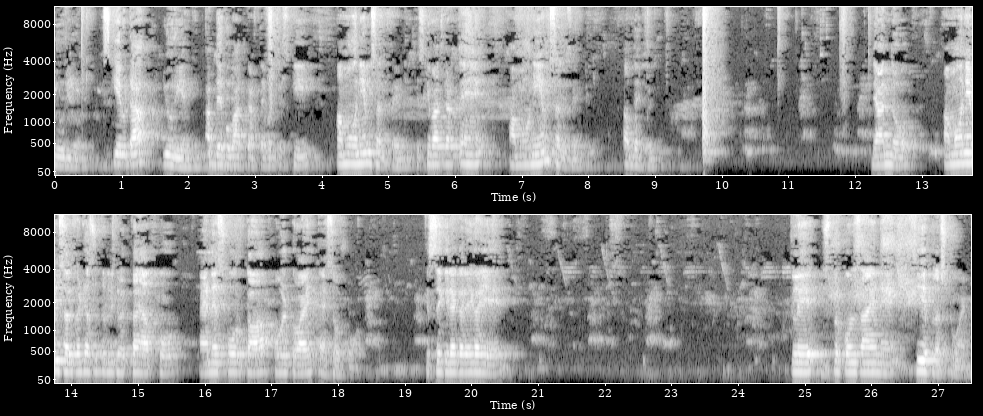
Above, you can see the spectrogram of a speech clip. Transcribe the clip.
यूरियन इसकी बेटा यूरियन अब देखो बात करते हैं किसकी अमोनियम सल्फेट इसकी बात करते हैं अमोनियम सल्फेट अब देखो. ध्यान दो. अमोनियम सल्फेट का सूत्र लिख रखता है आपको NH4 का होल ट्वाइस SO4 किससे क्रिया करेगा ये? क्ले जिस पर कौन सा आयन है C A plus two ion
